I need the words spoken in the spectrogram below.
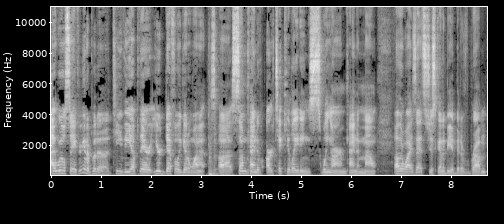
I will say, if you're going to put a TV up there, you're definitely going to want uh, some kind of articulating swing arm kind of mount. Otherwise, that's just going to be a bit of a problem.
